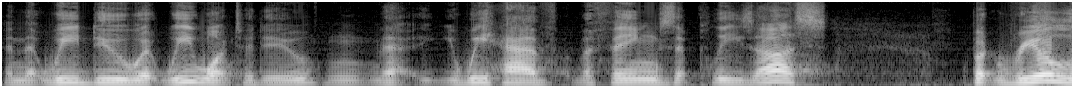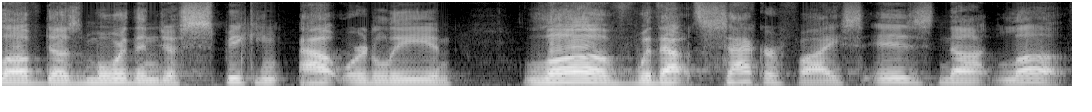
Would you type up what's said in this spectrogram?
and that we do what we want to do, that we have the things that please us. But real love does more than just speaking outwardly, and love without sacrifice is not love.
